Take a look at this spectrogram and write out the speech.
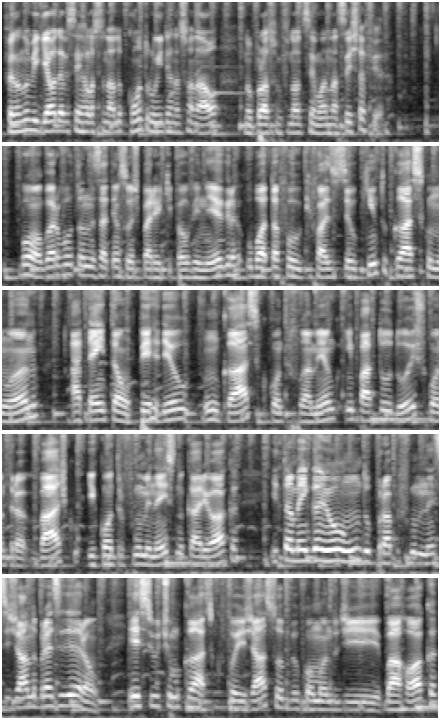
Fernando Miguel deve ser relacionado contra o Internacional no próximo final de semana, na sexta-feira. Bom, agora voltando as atenções para a equipe alvinegra, o Botafogo que faz o seu quinto clássico no ano, até então perdeu um clássico contra o Flamengo, empatou dois contra Vasco e contra o Fluminense no Carioca e também ganhou um do próprio Fluminense já no Brasileirão. Esse último clássico foi já sob o comando de Barroca.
